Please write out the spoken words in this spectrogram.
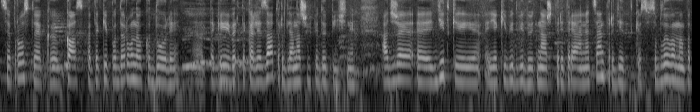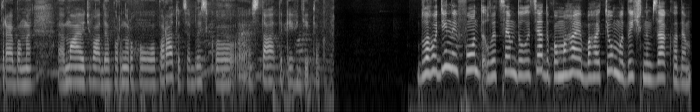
Це просто як казка, такий подарунок долі, е, такий вертикалізатор для наших підопічних. Адже е, дітки, які відвідують наш територіальний центр, дітки з особливими потребами, мають вади опорно-рухового апарату. Це близько 100 таких діток. Благодійний фонд лицем до лиця допомагає багатьом медичним закладам.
